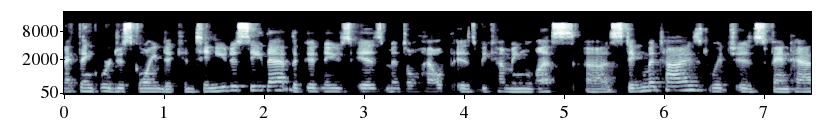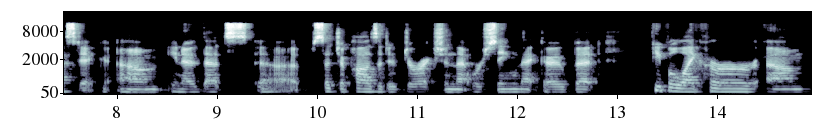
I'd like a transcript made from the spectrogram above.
I think we're just going to continue to see that. The good news is mental health is becoming less uh, stigmatized, which is fantastic. Um, you know, that's uh, such a positive direction that we're seeing that go. But people like her, um,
